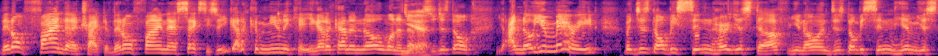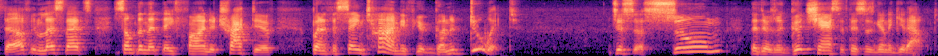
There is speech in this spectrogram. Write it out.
they don't find that attractive. They don't find that sexy. So you got to communicate. You got to kind of know one another. Yeah. so just don't i know you're married but just don't be sending her your stuff you know and just don't be sending him your stuff unless that's something that they find attractive. But at the same time if you're gonna do it just assume that there's a good chance that this is gonna get out.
